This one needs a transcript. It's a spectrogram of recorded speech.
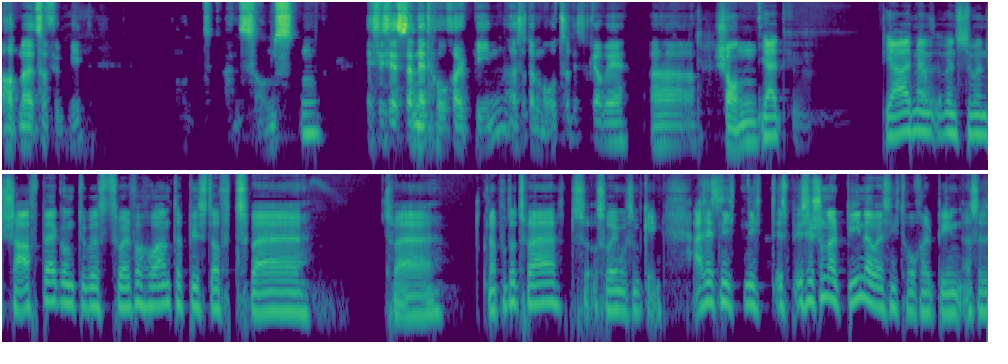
hat man nicht so viel mit. Und ansonsten, es ist jetzt dann nicht hochalpin, also der Mozart ist, glaube ich, äh, schon. Ja, ja ich meine, wenn du über den Schafberg und über das Zwölferhorn, da bist du auf zwei, zwei, knapp unter zwei, so, so irgendwas umgegen. Also jetzt nicht, nicht, es ist schon alpin, aber es ist nicht hochalpin. Also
